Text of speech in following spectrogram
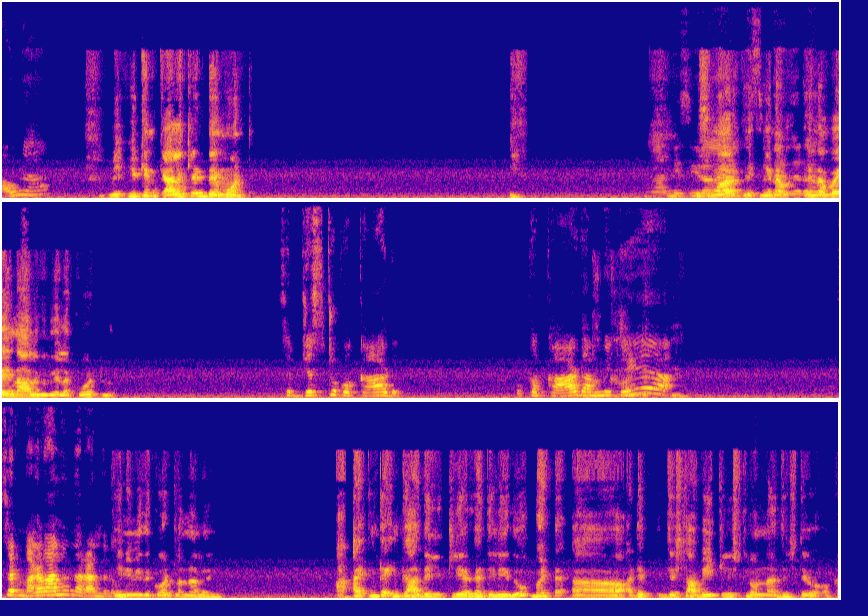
అవునా? You can calculate the amount అన్ని zero సుమారు values ఎన- ఉన్నాయి, zero. ఎనభై నాలుగు వేల కోట్లు. సార్ జస్ట్ ఒక కార్డ్ ఒక కార్డ్ అమ్మితే. సార్ మన వాళ్ళు ఉన్నారు అందులో. ఎనిమిది కోట్ల నలభై ఇంకా ఇంకా అది క్లియర్గా తెలియదు బట్ అంటే జస్ట్ ఆ వెయిట్ లిస్ట్లో ఉన్న జస్ట్ ఒక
